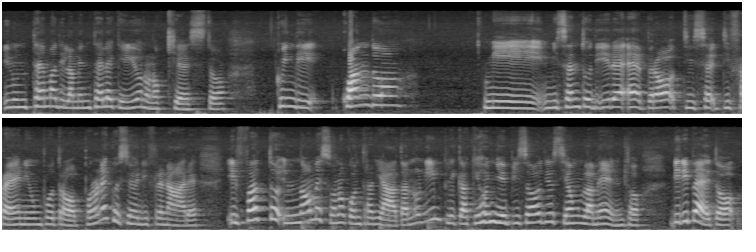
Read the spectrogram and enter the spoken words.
in un tema di lamentele che io non ho chiesto. Quindi quando mi, mi, sento dire, eh, però ti, se, ti, freni un po' troppo. Non è questione di frenare. Il fatto, il nome sono contrariata, non implica che ogni episodio sia un lamento. Vi ripeto,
